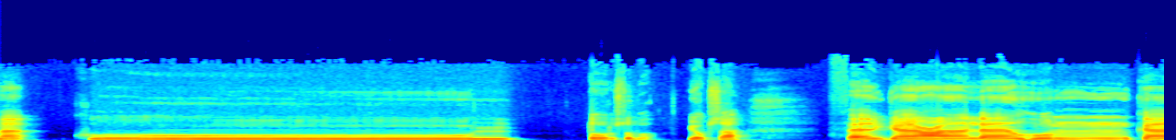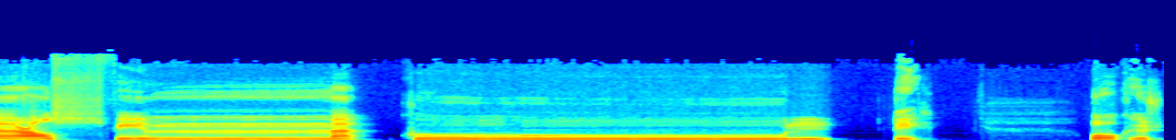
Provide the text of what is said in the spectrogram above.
مَأْكُولٍ Doğrusu bu. Yoksa فَجَعَلَهُمْ كَعَصْفٍ مَأْكُولٍ değil. Bu okuyuş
